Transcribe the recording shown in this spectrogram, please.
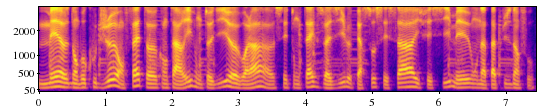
Mais euh, dans beaucoup de jeux, en fait, euh, quand tu arrives, on te dit, voilà, c'est ton texte, vas-y, le perso, c'est ça, il fait ci, mais on n'a pas plus d'infos.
